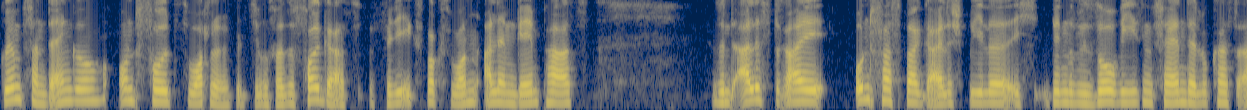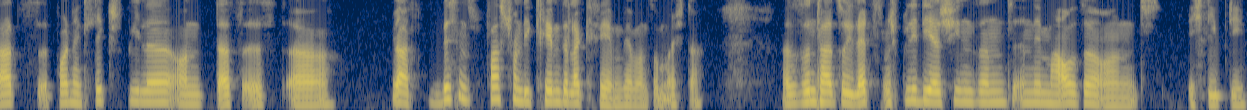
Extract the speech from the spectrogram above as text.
Grim Fandango und Full Throttle bzw. Vollgas für die Xbox One, alle im Game Pass. Sind alles drei unfassbar geile Spiele. Ich bin sowieso Riesenfan der LucasArts Point-and-Click-Spiele und das ist äh, ja ein bisschen fast schon die Creme de la Creme, wenn man so möchte. Also sind halt so die letzten Spiele, die erschienen sind in dem Hause und ich liebe die.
